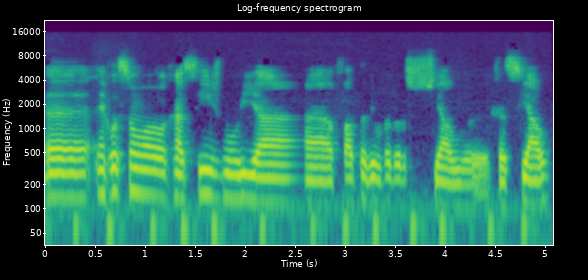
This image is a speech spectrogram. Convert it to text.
Uh, em relação ao racismo e à, à falta de elevador social uh, racial,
